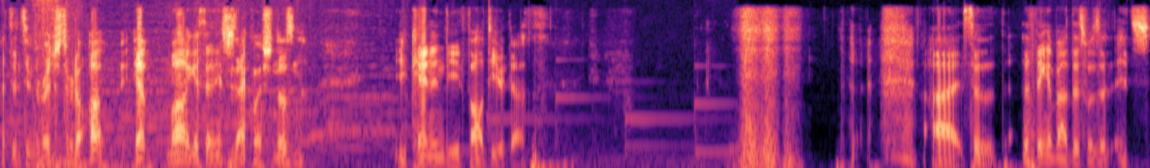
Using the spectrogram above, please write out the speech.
That didn't seem to register. Oh, yep. Well, I guess that answers that question, doesn't it? You can indeed fall to your death. uh, so th- the thing about this was that it's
